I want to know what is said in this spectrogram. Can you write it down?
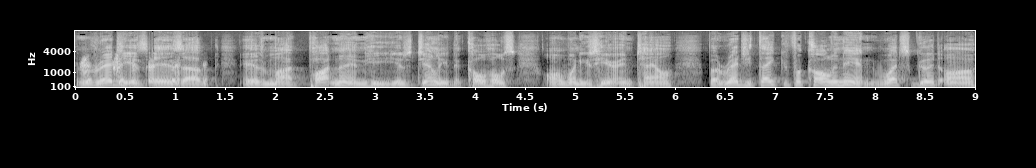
Reggie is is, uh, is my partner, and he is generally the co-host on when he's here in town. But Reggie, thank you for calling in. What's good on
